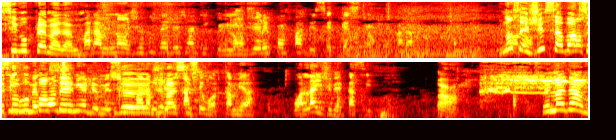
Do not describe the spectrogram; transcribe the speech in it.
S'il vous plaît, madame. Madame, non, je vous ai déjà dit que non, je ne réponds pas de cette question, madame. Non, c'est juste savoir Non, ce si que vous, pensez de suivre, de- madame, du je vais casser votre caméra. Voilà, je vais casser. Ah. Mais madame,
